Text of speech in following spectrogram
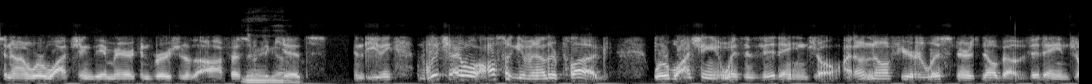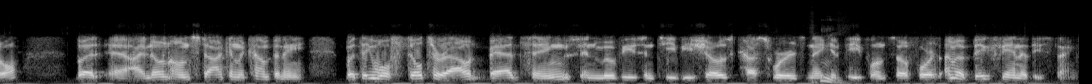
so now we're watching the American version of The Office There with the go. kids in the evening, which I will also give another plug. We're watching it with VidAngel. I don't know if your listeners know about VidAngel, but uh, I don't own stock in the company. But they will filter out bad things in movies and TV shows, cuss words, naked people, and so forth. I'm a big fan of these things.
